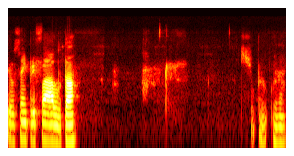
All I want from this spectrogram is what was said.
Eu sempre falo, tá? Deixa eu procurar.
